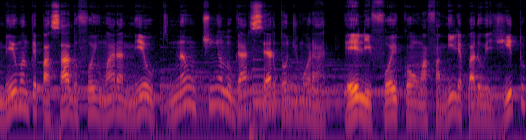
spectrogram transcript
meu antepassado foi um arameu que não tinha lugar certo onde morar. Ele foi com a família para o Egito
